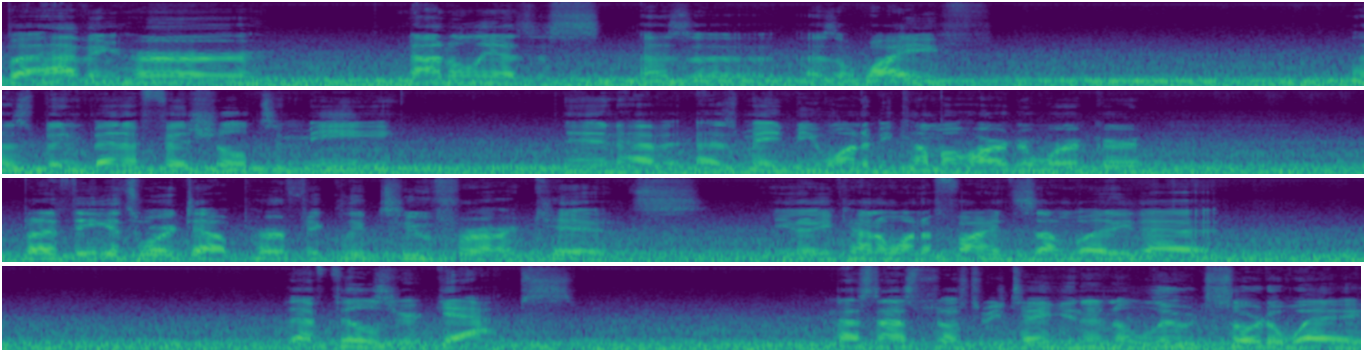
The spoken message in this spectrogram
but having her not only as a, as a as a wife has been beneficial to me and have, has made me want to become a harder worker. But I think it's worked out perfectly too for our kids. You know, you kind of want to find somebody that that fills your gaps. And that's not supposed to be taken in a lewd sort of way.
